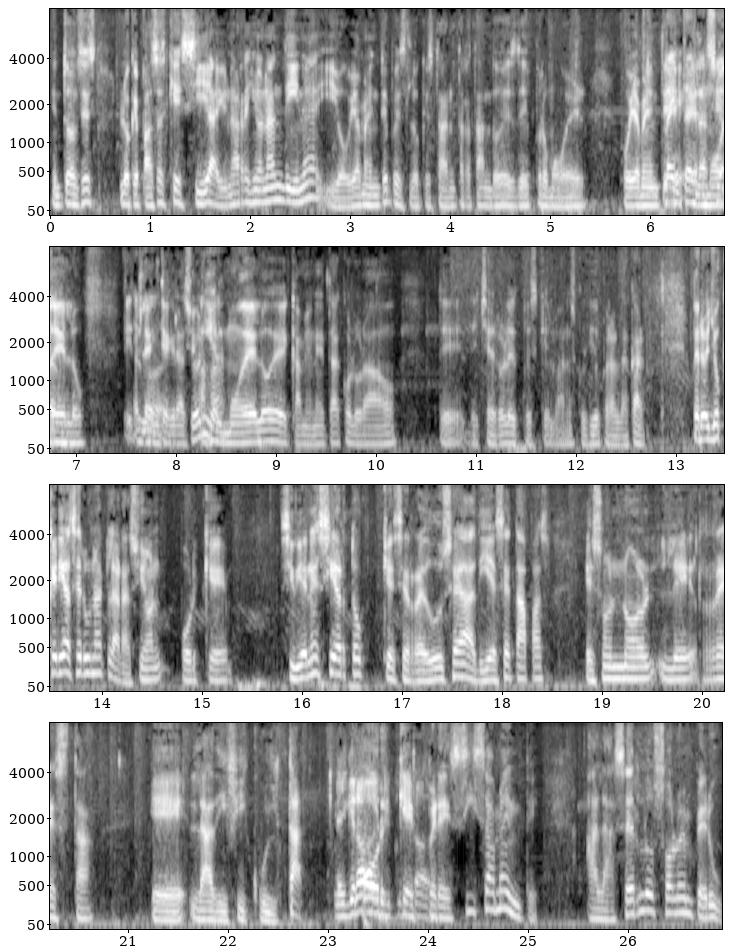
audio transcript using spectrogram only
Entonces, lo que pasa es que sí hay una región andina y obviamente pues lo que están tratando es de promover obviamente el modelo, El la modelo. integración y el modelo de camioneta Colorado de, de Chevrolet pues que lo han escogido para el Dakar. Pero yo quería hacer una aclaración porque si bien es cierto que se reduce a 10 etapas, eso no le resta eh, la dificultad. El grado de porque dificultad. precisamente al hacerlo solo en Perú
